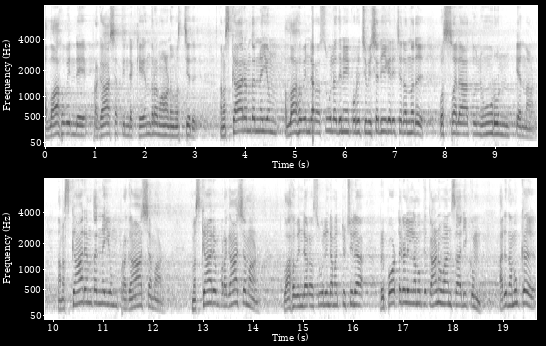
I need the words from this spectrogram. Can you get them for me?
അള്ളാഹുവിന്റെ പ്രകാശത്തിന്റെ കേന്ദ്രമാണ് മസ്ജിദ്. നമസ്കാരം തന്നെയും അള്ളാഹുവിന്റെ റസൂൽ അതിനെക്കുറിച്ച് വിശദീകരിച്ചു തന്നത് വസ്വലാത്തു നൂറുൻ എന്നാണ്. നമസ്കാരം തന്നെയും പ്രകാശമാണ്. നമസ്കാരം പ്രകാശമാണ്. അള്ളാഹുവിന്റെ റസൂലിന്റെ മറ്റു ചില റിപ്പോർട്ടുകളിൽ നമുക്ക് കാണുവാൻ സാധിക്കും. അത് നമുക്ക്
